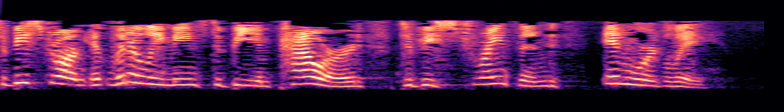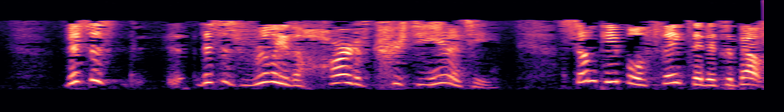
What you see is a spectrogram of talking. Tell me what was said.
To be strong, it literally means to be empowered, to be strengthened inwardly. This is, this is really the heart of Christianity. Some people think that it's about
